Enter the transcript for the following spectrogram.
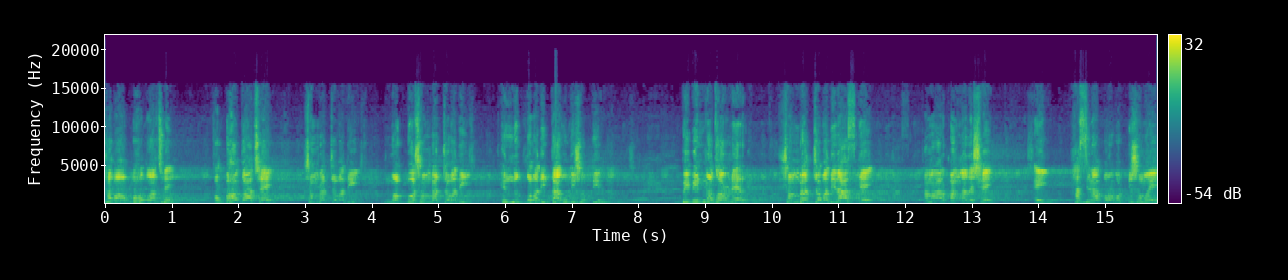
থাবা অব্যাহত আছে। অব্যাহত আছে সাম্রাজ্যবাদী, নব্য সাম্রাজ্যবাদী হিন্দুত্ববাদী তাগুতি শক্তির। বিভিন্ন ধরনের সাম্রাজ্যবাদীরা আজকে আমার বাংলাদেশে এই হাসিনা পরবর্তী সময়ে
